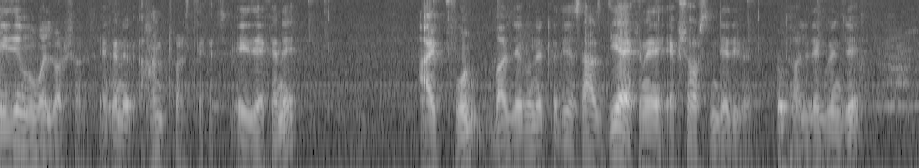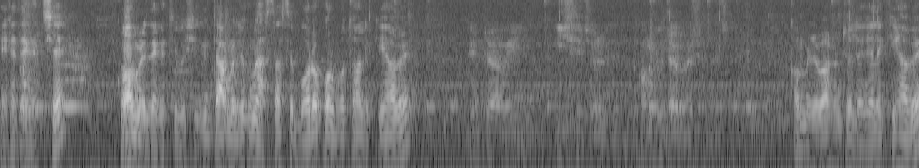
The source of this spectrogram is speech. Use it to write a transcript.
এই যে মোবাইল ভার্সন এখানে হান্ড্রেড পার্সেন্ট দেখাচ্ছে। এই যে এখানে আইফোন বা যে কোনো একটা দিয়ে চার্জ দিয়ে এখানে একশো পার্সেন্ট দিয়ে দিবেন। তাহলে দেখবেন যে এটা দেখাচ্ছে কম দেখাচ্ছে বেশি কিন্তু আমরা যখন আস্তে আস্তে বড় করব তাহলে কি হবে? এটা ওই ইসে চলে কম্পিউটার ভার্সনে কম্পিউটার ভার্সন চলে গেলে কি হবে?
